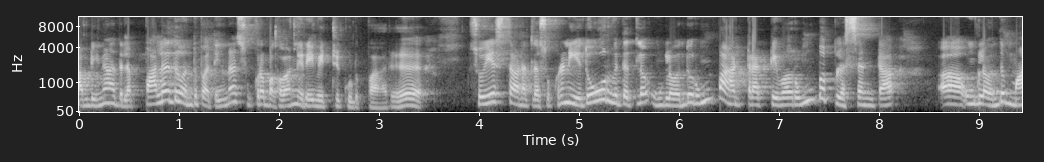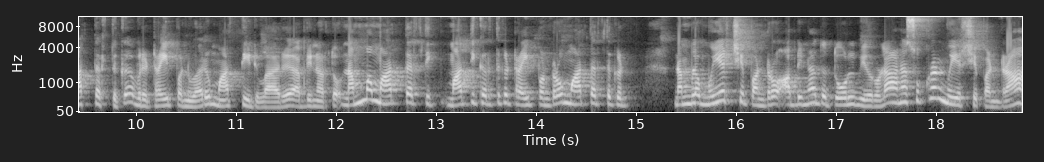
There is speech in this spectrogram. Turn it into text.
அப்படின்னா அதில் பலது வந்து பார்த்திங்கன்னா சுக்கர பகவான் நிறைவேற்றி கொடுப்பாரு. சுயஸ்தானத்தில் சுக்கரன் ஏதோ ஒரு விதத்தில் உங்களை வந்து ரொம்ப அட்ராக்டிவாக ரொம்ப ப்ளசண்ட்டாக உங்களை வந்து மாற்றுறதுக்கு அவர் ட்ரை பண்ணுவார் மாற்றிடுவார் அப்படின்னு அர்த்தம். நம்ம மாற்றுறதுக்கு மாற்றிக்கிறதுக்கு ட்ரை பண்ணுறோம் மாற்றுறதுக்கு நம்மள முயற்சி பண்ணுறோம் அப்படின்னா அது தோல்வி வரும்ல. ஆனால் சுக்கரன் முயற்சி பண்ணுறான்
